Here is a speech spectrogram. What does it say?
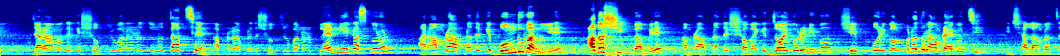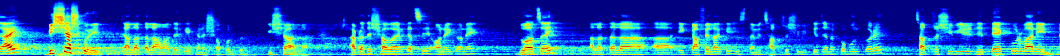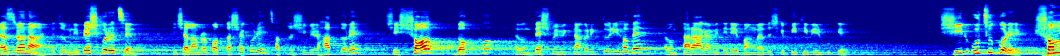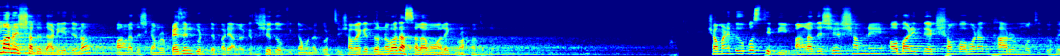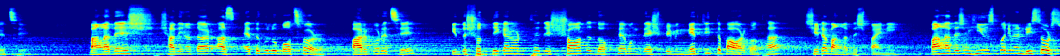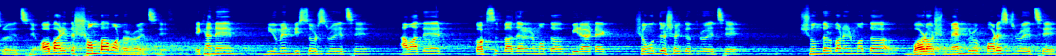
যারা আমাদেরকে শত্রু বানানোর জন্য চাচ্ছেন, আপনারা আপনাদের শত্রু বানানোর প্ল্যান নিয়ে কাজ করুন, আর আমরা আপনাদেরকে বন্ধু বানিয়ে আদর্শিকভাবে আমরা আপনাদের সবাইকে জয় করে নিব। সে পরিকল্পনা ধরে আমরা এগোচ্ছি। ইনশাআল্লাহ আমরা চাই, বিশ্বাস করি যে আল্লাহ তালা আমাদেরকে এখানে সফল করবে ইনশাআল্লাহ। আপনাদের সবার কাছে অনেক অনেক দোয়া চাই। আল্লাহ তালা এই কাফেলাকে, ইসলামী ছাত্র শিবিরকে যেন কবুল করে। ছাত্র শিবিরের যে ত্যাগ কোরবানি, নাজরানা জমিনে পেশ করেছেন ইনশাল্লাহ আমরা প্রত্যাশা করি ছাত্র শিবির হাত ধরে সেই সৎ, দক্ষ এবং দেশপ্রেমিক নাগরিক তৈরি হবে এবং তারা আগামী দিনে বাংলাদেশকে পৃথিবীর বুকে শির উঁচু করে সম্মানের সাথে দাঁড়িয়ে যেন বাংলাদেশকে আমরা প্রেজেন্ট করতে পারি। আল্লাহর কাছে সে তৌফিক কামনা করছি। সবাইকে ধন্যবাদ। আসসালামু আলাইকুম রহমতুল্লাহ। সম্মানিত উপস্থিতি, বাংলাদেশের সামনে অবারিত এক সম্ভাবনার ধার উন্মোচিত হয়েছে। বাংলাদেশ স্বাধীনতার আজ এতগুলো বছর পার করেছে কিন্তু সত্যিকার অর্থে যে সৎ, দক্ষ এবং দেশপ্রেমিক নেতৃত্ব পাওয়ার কথা, সেটা বাংলাদেশ পায়নি। বাংলাদেশে হিউজ পরিমাণ রিসোর্স রয়েছে, অবারিত সম্ভাবনা রয়েছে। এখানে হিউম্যান রিসোর্স রয়েছে, আমাদের কক্সবাজারের মতো বিরাট এক সমুদ্র সৈকত রয়েছে, সুন্দরবনের মতো বড় ম্যানগ্রোভ ফরেস্ট রয়েছে,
